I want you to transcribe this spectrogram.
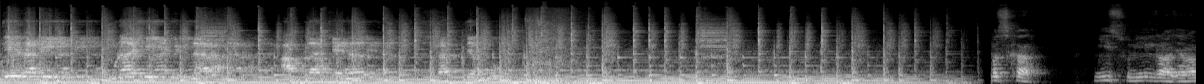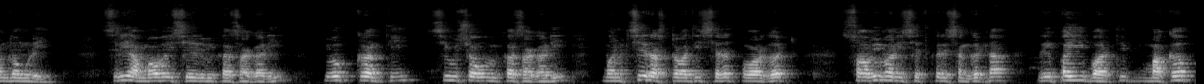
जनतेसाठी कुणाशी भेटणारा आपला चॅनल सत्यमुख नमस्कार मी सुनील राजाराम दोंगडे श्री अंबाबाई शहर विकास आघाडी युवक क्रांती शिवशाहू विकास आघाडी मनसे राष्ट्रवादी शरद पवार गट स्वाभिमानी शेतकरी संघटना रिपाई भारती माकप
